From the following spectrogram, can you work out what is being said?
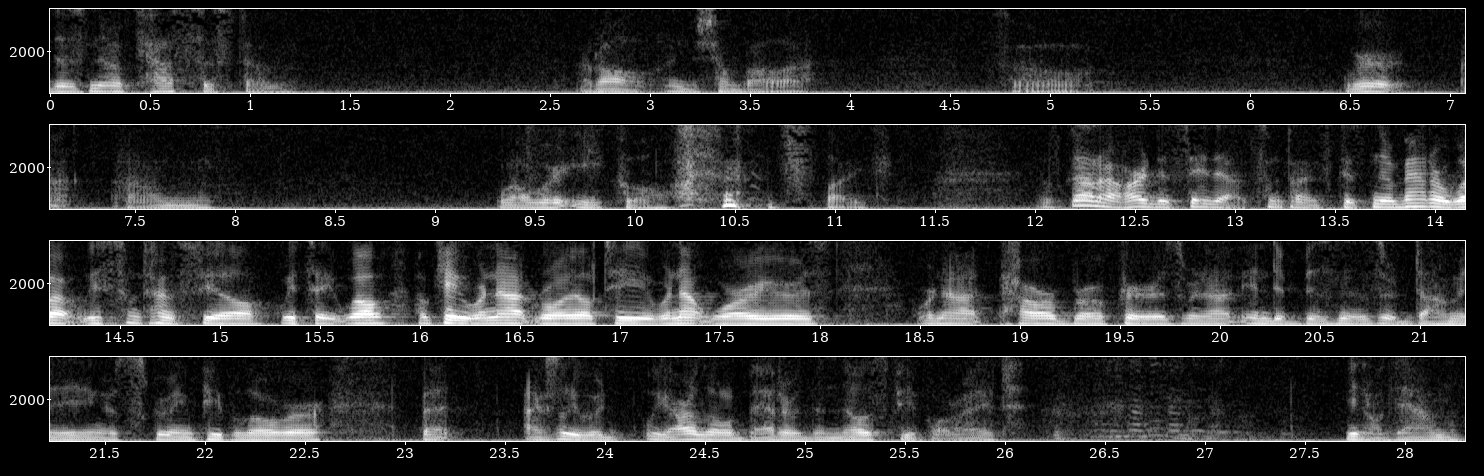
there's no caste system at all in Shambhala. So we're, uh, um, well, we're equal. it's like, it's kind of hard to say that sometimes because no matter what, we sometimes feel, we say, well, okay, we're not royalty, we're not warriors, we're not power brokers, we're not into business or dominating or screwing people over. But actually, we are a little better than those people, right? you know, them.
